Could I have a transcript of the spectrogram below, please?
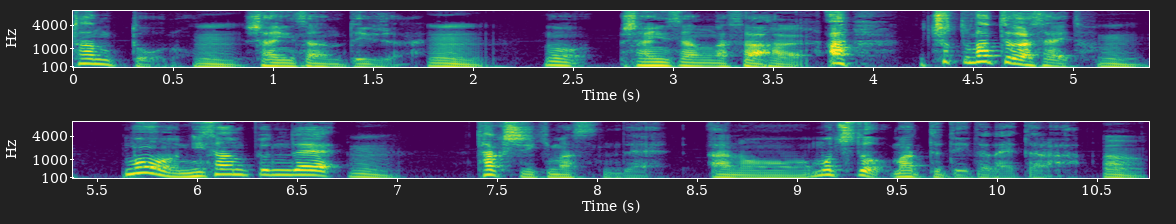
担当のうん社員さんっているじゃない、うん。の社員さんがさ、はいあ、ちょっと待ってくださいと。うん。もう2、3分でうん。タクシー来ますんで、あのーもうちょっと待ってていただいたら、うん。っ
